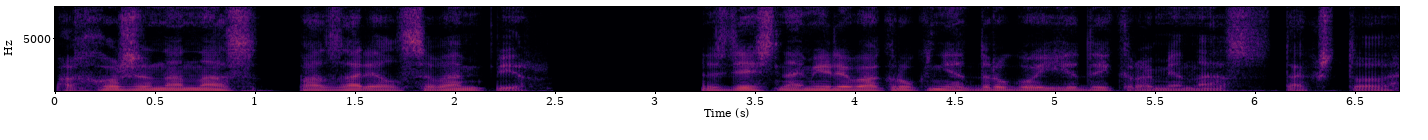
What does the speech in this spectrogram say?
«Похоже, на нас позарился вампир. Здесь на миле вокруг нет другой еды, кроме нас, так что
